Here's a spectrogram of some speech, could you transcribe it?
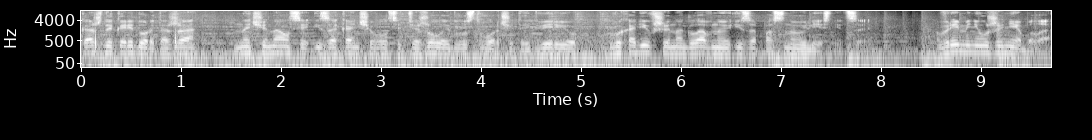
Каждый коридор этажа начинался и заканчивался тяжелой двустворчатой дверью, выходившей на главную и запасную лестницы. Времени уже не было,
